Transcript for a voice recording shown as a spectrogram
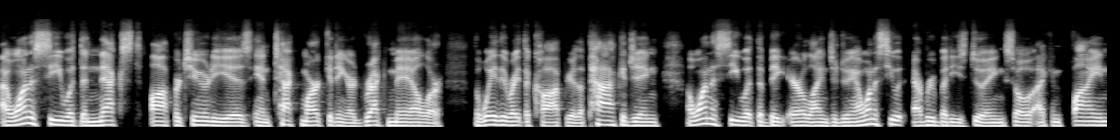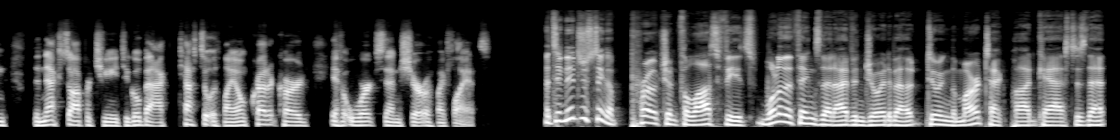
I want to see what the next opportunity is in tech marketing or direct mail or the way they write the copy or the packaging. I want to see what the big airlines are doing. I want to see what everybody's doing so I can find the next opportunity to go back, test it with my own credit card. If it works, then share it with my clients. It's an interesting approach and philosophy. It's one of the things that I've enjoyed about doing the Martech podcast is that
